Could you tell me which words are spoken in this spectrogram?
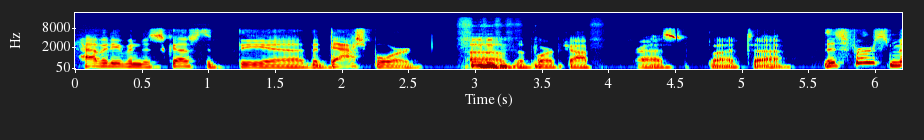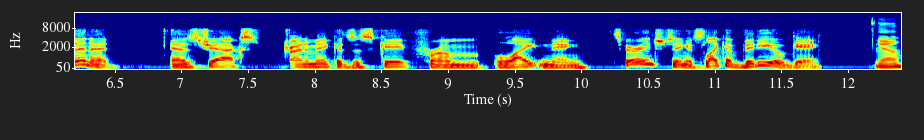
Haven't even discussed the the, uh, the dashboard of the pork chop press, but uh, this first minute, as Jack's trying to make his escape from lightning, it's very interesting. It's like a video game. Yeah.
